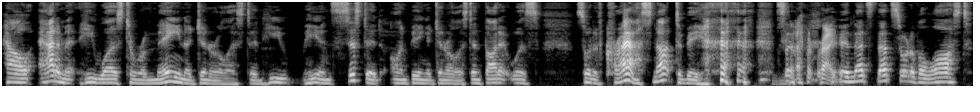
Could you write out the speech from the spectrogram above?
how adamant he was to remain a generalist, and he he insisted on being a generalist and thought it was sort of crass not to be. so, right. And that's that's sort of a lost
